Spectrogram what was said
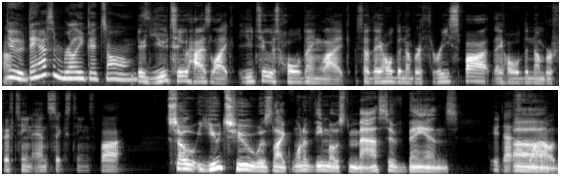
Huh. Dude, they have some really good songs. Dude, U2 has like U2 is holding like so they hold the number three spot, they hold the number fifteen and sixteen spot. So U2 was like one of the most massive bands. Dude, that's wild.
